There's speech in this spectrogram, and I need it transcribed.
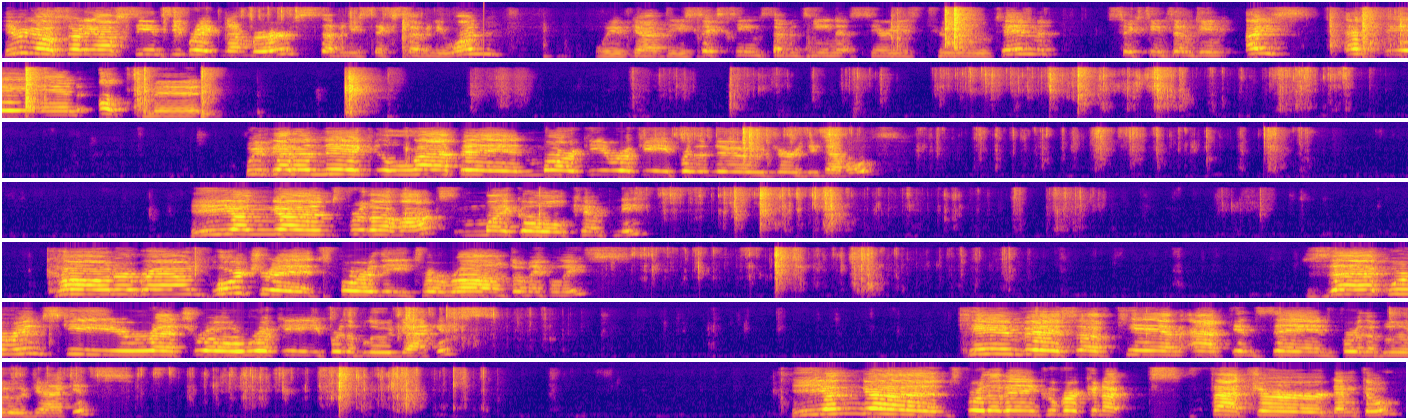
Here we go, starting off CNC break number 7671. We've got the 1617 Series 210, 1617 Ice, SPA, and Ultimate. We've got a Nick Lappin marquee rookie for the New Jersey Devils. Young Guns for the Hawks, Michael Kempny. Connor Brown Portraits for the Toronto Maple Leafs. Zach Werenski, Retro Rookie for the Blue Jackets. Canvas of Cam Atkinson for the Blue Jackets. Young Guns for the Vancouver Canucks, Thatcher Demko.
